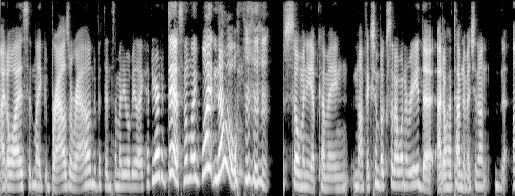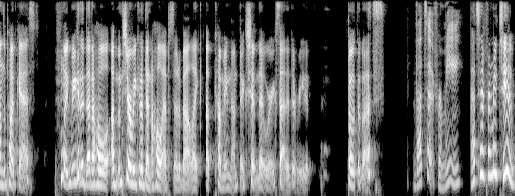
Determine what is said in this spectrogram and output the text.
Edelweiss and like browse around, but then somebody will be like, "Have you heard of this?" And I'm like, "What? No." so many upcoming nonfiction books that I want to read that I don't have time to mention on on the podcast. like we could have done a whole. I'm sure we could have done a whole episode about like upcoming nonfiction that we're excited to read. Both of us. That's it for me. That's it for me too.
